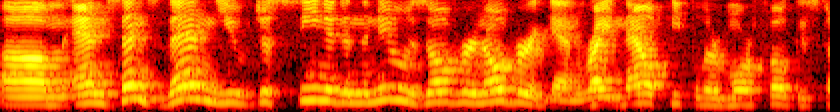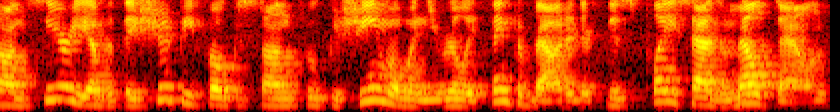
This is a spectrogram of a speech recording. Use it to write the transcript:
Um, and since then, you've just seen it in the news over and over again. Right now, people are more focused on Syria, but they should be focused on Fukushima when you really think about it. If this place has a meltdown,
